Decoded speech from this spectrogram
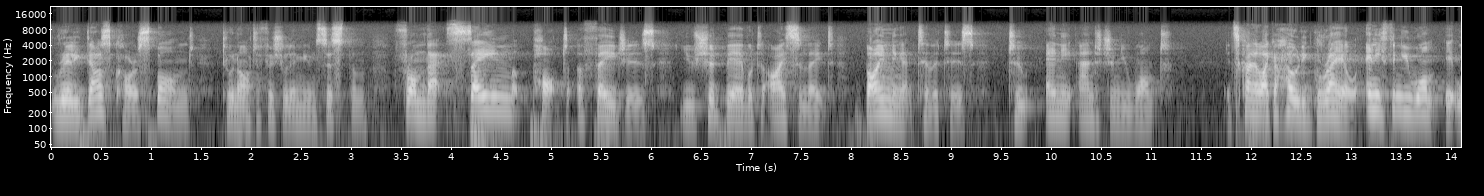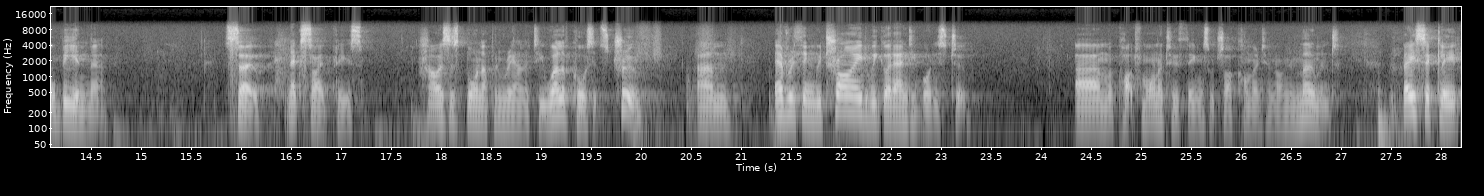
really does correspond to an artificial immune system, from that same pot of phages, you should be able to isolate binding activities to any antigen you want. It's kind of like a holy grail. Anything you want, it will be in there. So, next slide, please. How is this borne up in reality? Well, of course, it's true. Um, everything we tried, we got antibodies to, um, apart from one or two things which I'll comment on in a moment. But basically,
